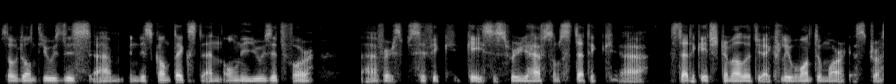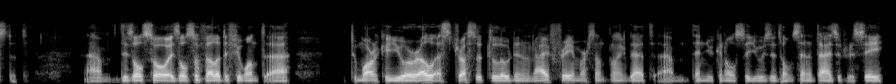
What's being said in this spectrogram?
So don't use this um, in this context, and only use it for uh, very specific cases where you have some static uh, static HTML that you actually want to mark as trusted. Um, this also is also valid if you want uh, to mark a URL as trusted to load in an iframe or something like that. Um, then you can also use it on Sanitizer to say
